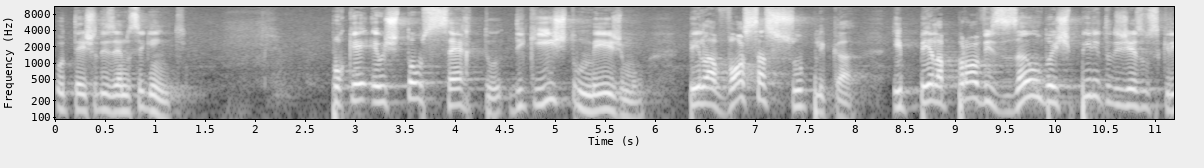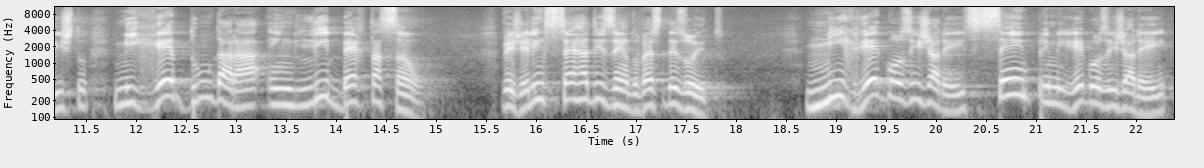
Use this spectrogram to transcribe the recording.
o texto dizendo o seguinte: porque eu estou certo de que isto mesmo, pela vossa súplica e pela provisão do Espírito de Jesus Cristo, me redundará em libertação. Veja, ele encerra dizendo, verso 18: Me regozijarei, sempre me regozijarei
